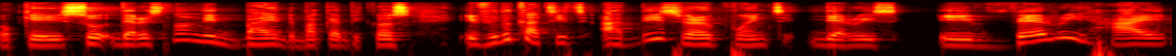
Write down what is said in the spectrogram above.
Okay, so there is no need buying the market because if you look at it at this very point, there is a very high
